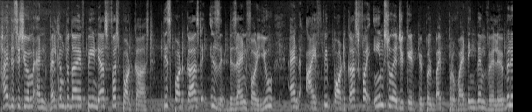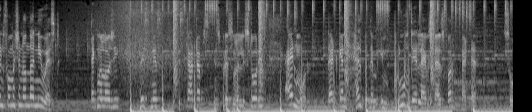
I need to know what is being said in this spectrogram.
Hi, this is Shivam, and welcome to the IFP India's first podcast. This podcast is designed for you, and IFP podcast for aims to educate people by providing them valuable information on the newest technology, business, startups, inspirational stories, and more that can help them improve their lifestyles for better. So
